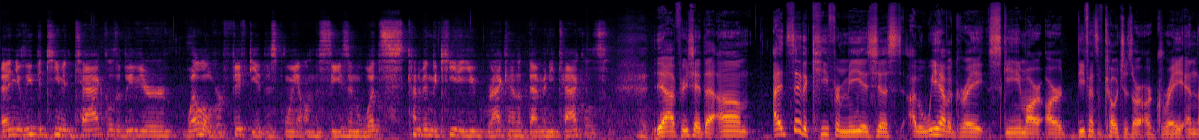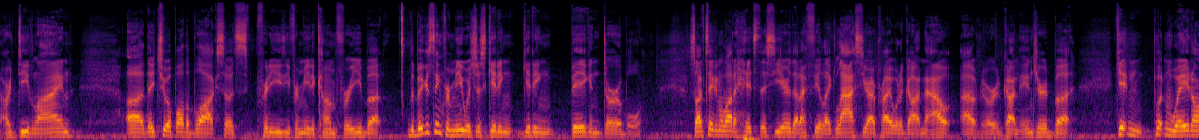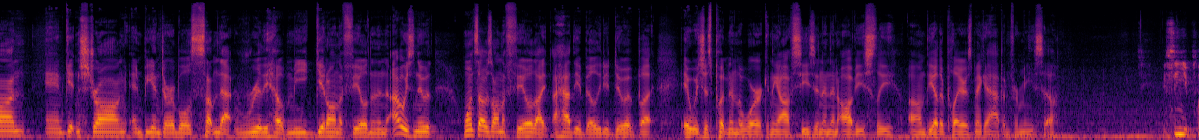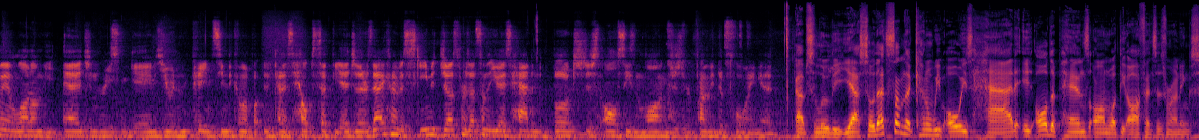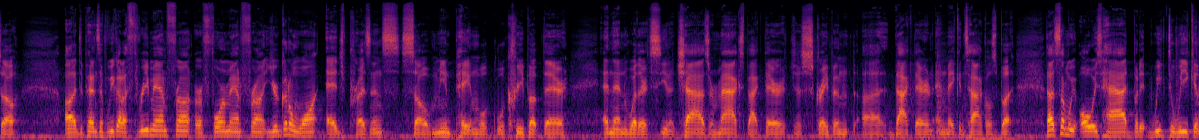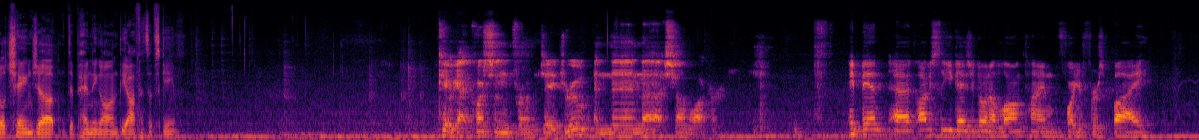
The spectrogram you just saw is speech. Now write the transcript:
And you lead the team in tackles. I believe you're well over 50 at this point on the season. What's kind of been the key to you racking up that many tackles? Yeah, I appreciate that. Um, I'd say the key for me is just I mean, we have a great scheme. Our, our defensive coaches are, are great, and our D line, uh, they chew up all the blocks, so it's pretty easy for me to come free. But the biggest thing for me was just getting getting big and durable. So I've taken a lot of hits this year that I feel like last year I probably would have gotten out, out or gotten injured, but getting putting weight on and getting strong and being durable is something that really helped me get on the field. And then I always knew once I was on the field, I, I had the ability to do it, but it was just putting in the work in the off season, and then obviously um, the other players make it happen for me. So. I've seen you playing a lot on the edge in recent games. You and Peyton seem to come up and kind of help set the edge there. Is that kind of a scheme adjustment, or is that something you guys had in the books just all season long, just you're finally deploying it? Absolutely, yeah. So that's something that kind of we've always had. It all depends on what the offense is running. So uh, it depends if we got a three man front or a four man front. You're going to want edge presence. So me and Peyton will, will creep up there. And then whether it's you know Chaz or Max back there, just scraping uh, back there and, and, making tackles. But that's something we always had. But it, week to week, it'll change up depending on the offensive scheme. Okay, we got a question from Jay Drew and then uh, Sean Walker. Hey Ben, uh, obviously you guys are going a long time before your first bye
